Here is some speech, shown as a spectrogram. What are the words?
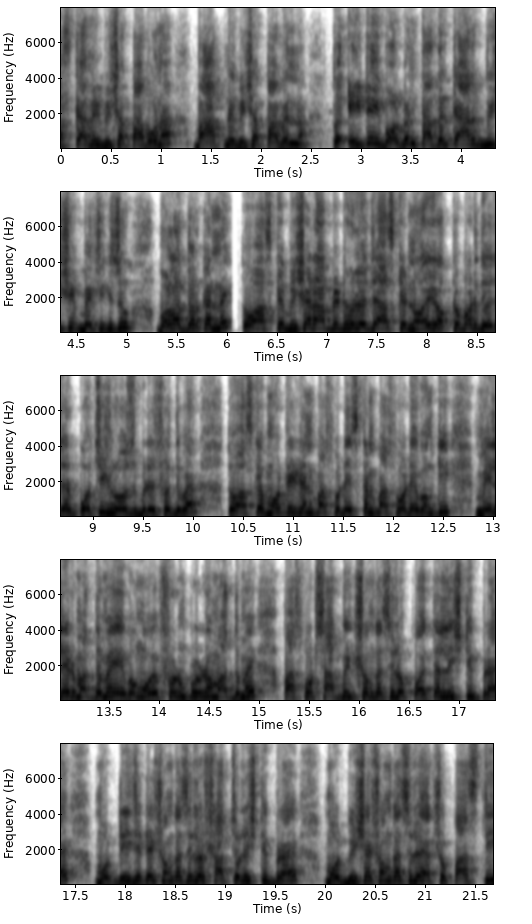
আজকে আমি ভিসা পাবো না বা আপনি ভিসা পাবেন না। তো এইটাই বলবেন। তাদেরকে আর বেশি বেশি কিছু বলার দরকার নেই। তো আজকে ভিসার আপডেট হলো যে আজকে নয় অক্টোবর দুই হাজার পঁচিশ, রোজ বৃহস্পতিবার। তো আজকে মোট রিটার্ন পাসপোর্ট স্ক্যান পাসপোর্ট এবং কি মেলের মাধ্যমে এবং ওয়েব ফর্ম মাধ্যমে মাধ্যমে পাসপোর্ট সাবমিট সংখ্যা ছিল পঁয়তাল্লিশটি প্রায়, মোট রিজেক্টের সংখ্যা ছিল সাতচল্লিশটি প্রায়, মোট ভিসার সংখ্যা ছিল একশো পাঁচটি,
